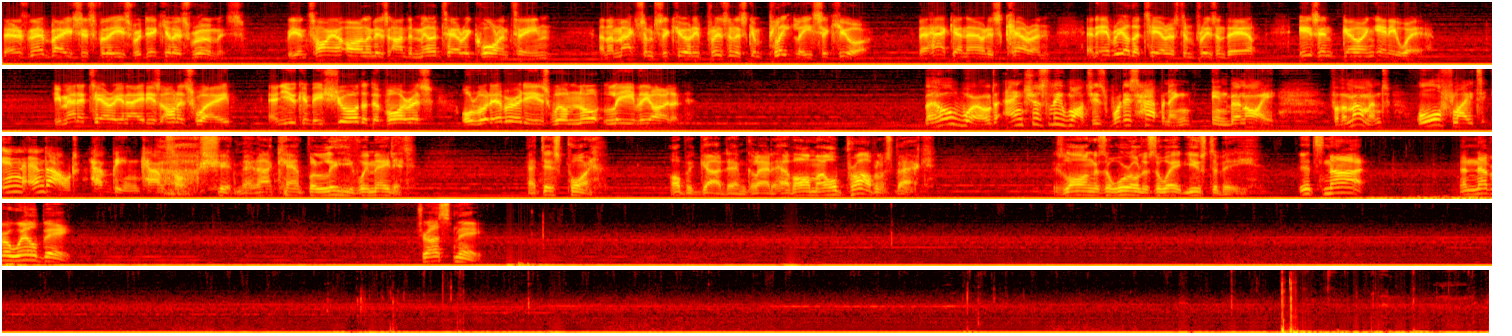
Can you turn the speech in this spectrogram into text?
There's no basis for these ridiculous rumors. The entire island is under military quarantine, and the maximum security prison is completely secure. The hacker known as Karen and every other terrorist imprisoned there isn't going anywhere. Humanitarian aid is on its way, and you can be sure that the virus, or whatever it is, will not leave the island. The whole world anxiously watches what is happening in Banoi. For the moment, all flights in and out have been cancelled. Oh, shit, man, I can't believe we made it. At this point, I'll be goddamn glad to have all my old problems back. As long as the world is the way it used to be. It's not. And never will be. Trust me.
